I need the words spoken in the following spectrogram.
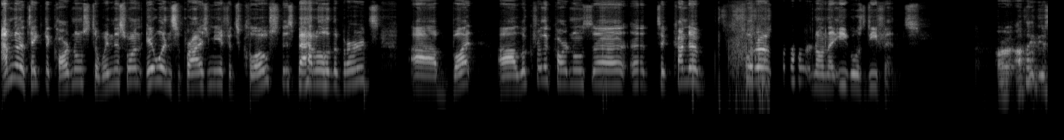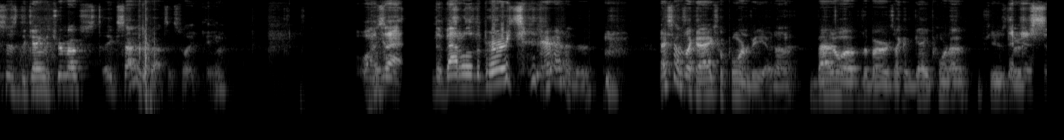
I'm going to take the Cardinals to win this one. It wouldn't surprise me if it's close, this Battle of the Birds. Uh, but uh, look for the Cardinals uh, uh to kind of put a, put a hurting on that Eagles defense. I think this is the game that you're most excited about this week, Dean. What is that? The Battle of the Birds? yeah, dude. That sounds like an actual porn video, doesn't it? Battle of the Birds, like a gay porno. Fused they're just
